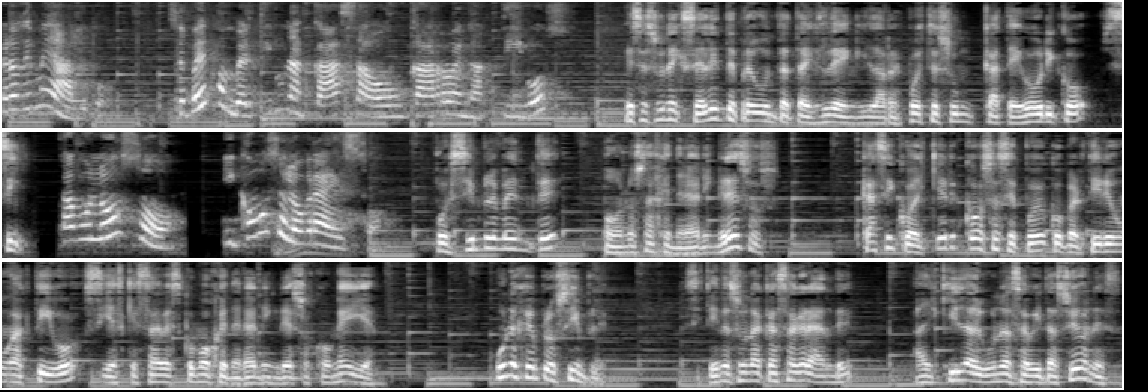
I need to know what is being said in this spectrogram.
Pero dime algo. ¿Se puede convertir una casa o un carro en activos? Esa es una excelente pregunta, Taislen, y la respuesta es un categórico sí. Fabuloso. ¿Y cómo se logra eso? Pues simplemente ponlos a generar ingresos. Casi cualquier cosa se puede convertir en un activo si es que sabes cómo generar ingresos con ella. Un ejemplo simple. Si tienes una casa grande, alquila algunas habitaciones.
